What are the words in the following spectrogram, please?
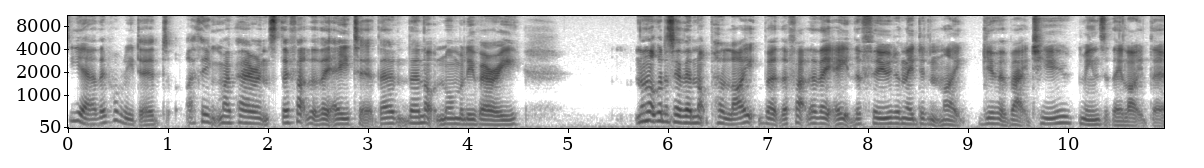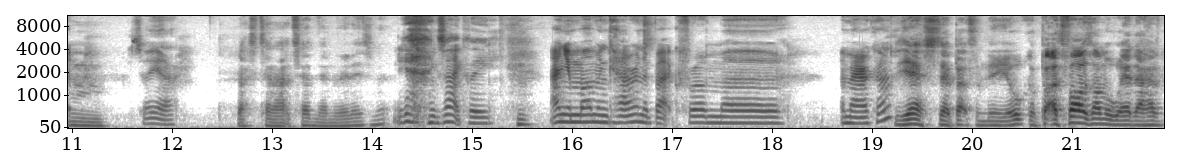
yeah, they probably did. I think my parents, the fact that they ate it, they're they're not normally very. I'm not going to say they're not polite, but the fact that they ate the food and they didn't like give it back to you means that they liked it. Mm. So yeah, That's ten out of ten, then, really, isn't it? yeah, exactly. and your mum and Karen are back from uh, America. Yes, they're back from New York. But as far as I'm aware, they have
